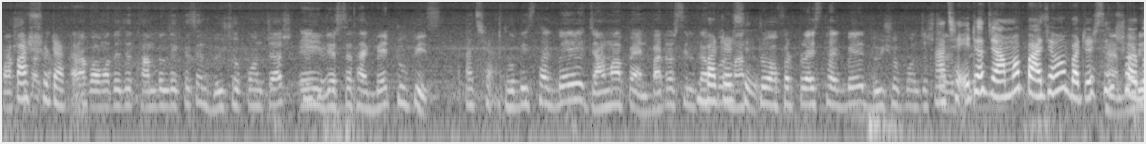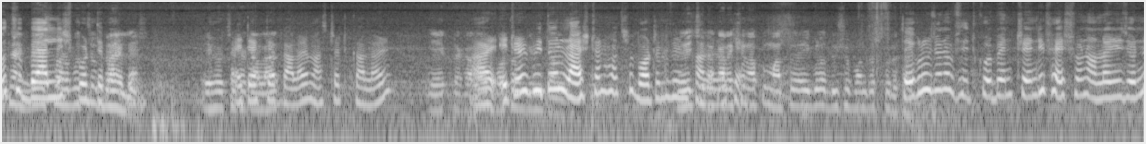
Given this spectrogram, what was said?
500 500 টাকা। টাকা। আর আপু আমাদের যে থাম্বনেল দেখতেছেন 250 এই ড্রেসটা থাকবে টু পিস আচ্ছা। টু পিস থাকবে জামা প্যান্ট বাটার সিল্ক কাপড় মাত্র অফার প্রাইস থাকবে 250 টাকা আচ্ছা এটা জামা পাজামা বাটার সিল্ক সর্বোচ্চ থাকবে বিয়াল্লিশ সর্বোচ্চ পড়তে পারবেন। হচ্ছে এটা একটা কালার মাস্টার্ড কালার আর এটার ভিতর লাস্ট টান হচ্ছে বটল গ্রিন কালার কালেকশন আপু মাত্র এইগুলো 250 করে তো এগুলোর জন্য ভিজিট করবেন ট্রেন্ডি ফ্যাশন অনলাইনের জন্য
